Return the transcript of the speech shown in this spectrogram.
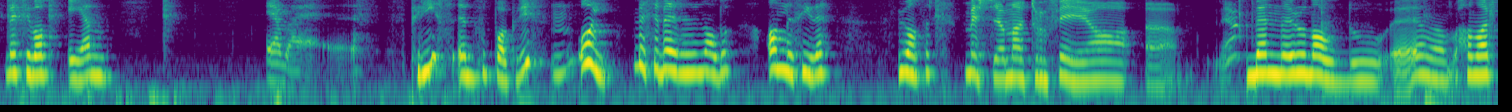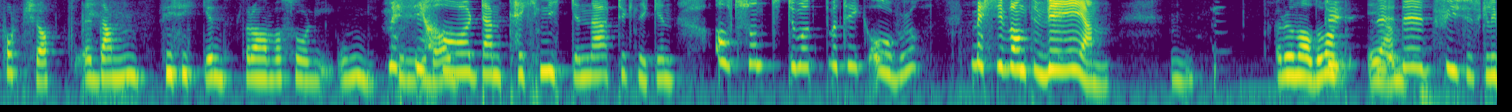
Messi vant én en, eh, pris, en fotballpris. Mm. Oi, Messi er bedre enn Ronaldo. Alle sier det. Uansett. Messi har mer trofeer. eh, ja. Men Ronaldo eh, han har fortsatt eh, den fysikken fra han var så ung. Messi har den teknikken, nærteknikken. Alt sånt. Du må, du må take overall. Messi vant VM. Ronaldo Du, vant EM. det er fysisk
